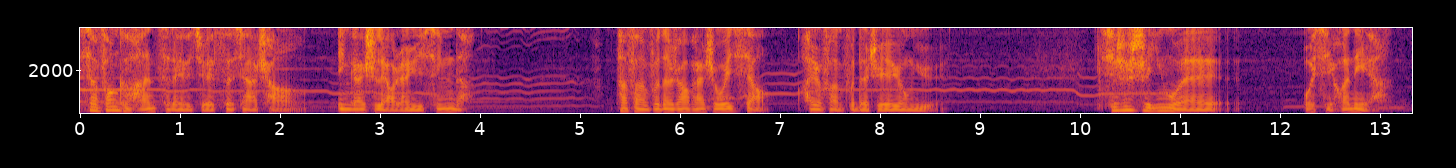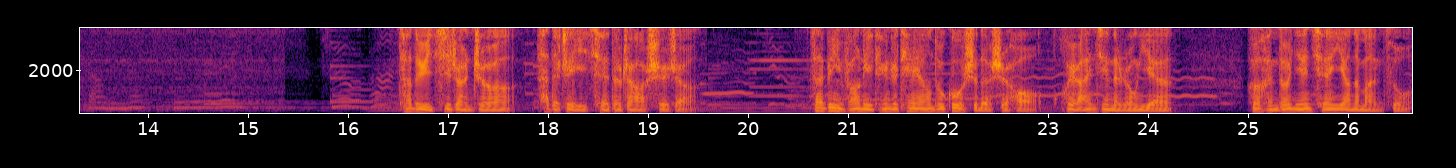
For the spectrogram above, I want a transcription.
像方可涵此类的角色下场，应该是了然于心的。他反复的招牌是微笑，还有反复的职业用语。其实是因为我喜欢你啊。他的语气转折，他的这一切都昭示着，在病房里听着天阳读故事的时候，会有安静的容颜，和很多年前一样的满足。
